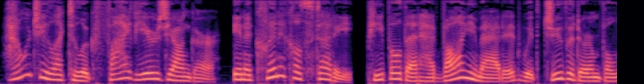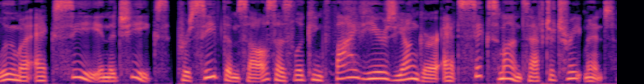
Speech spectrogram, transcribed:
How would you like to look five years younger? In a clinical study, people that had volume added with Juvederm Voluma XC in the cheeks perceived themselves as looking five years younger at six months after treatment.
